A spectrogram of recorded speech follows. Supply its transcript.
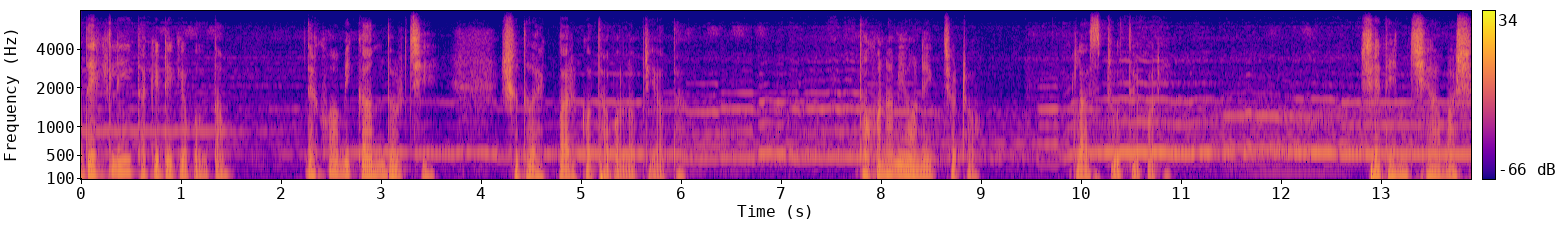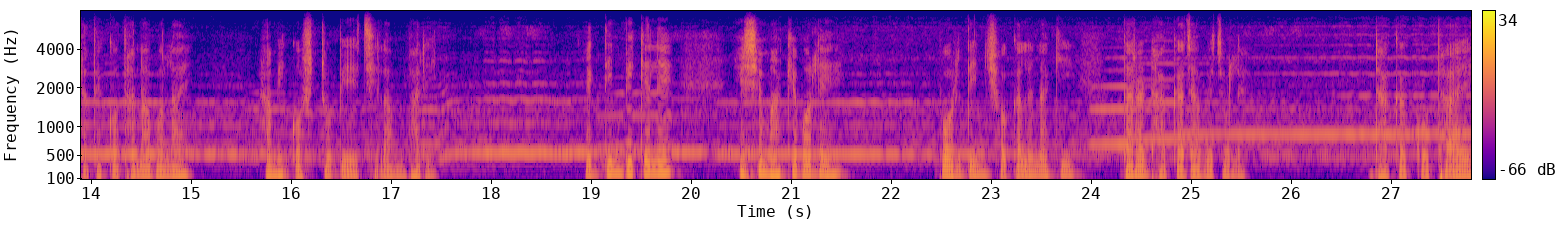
দেখলেই তাকে ডেকে বলতাম, দেখো আমি কান ধরছি। শুধু একবার কথা বলো প্রিয়তা। তখন আমি অনেক ছোট, ক্লাস টুতে পড়ি। সেদিন সে আমার সাথে কথা না বলায় আমি কষ্ট পেয়েছিলাম ভারী। একদিন বিকেলে এসে মাকে বলে, পরদিন সকালে নাকি তারা ঢাকা যাবে চলে। ঢাকা কোথায়?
